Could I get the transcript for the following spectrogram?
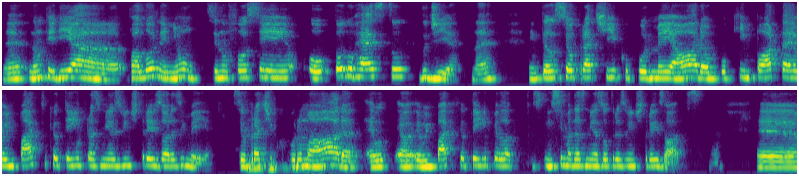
né, não teria valor nenhum se não fosse o, todo o resto do dia, né? Então, se eu pratico por meia hora, o, que importa é o impacto que eu tenho para as minhas 23 horas e meia. Se eu pratico por uma hora, é o, é, é o impacto que eu tenho pela, em cima das minhas outras 23 horas. Né? É,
